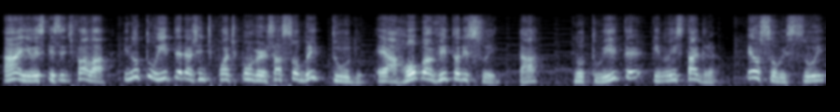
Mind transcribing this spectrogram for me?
Ah, e eu esqueci de falar. E no Twitter a gente pode conversar sobre tudo. É arroba Vitorisui, tá? No Twitter e no Instagram. Eu sou o Isui.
